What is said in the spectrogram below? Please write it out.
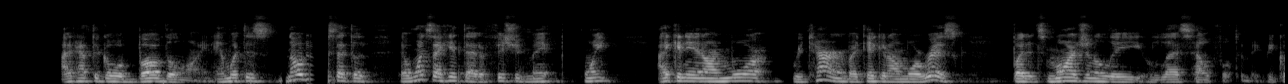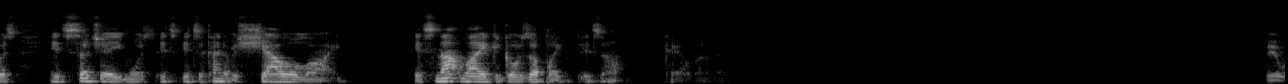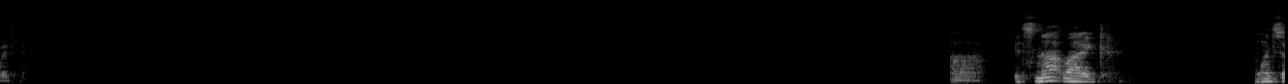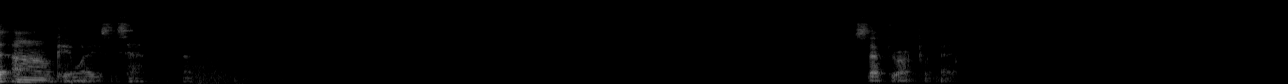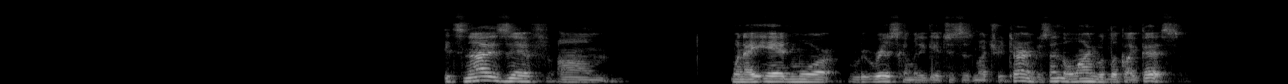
I'd have to go above the line. And what this, notice that the that once I hit that efficient point, I can add on more return by taking on more risk, but it's marginally less helpful to me because it's such a more it's it's a kind of a shallow line. It's not like it goes up like it's oh okay, hold on a minute. Bear with me. Uh, it's not like once, uh, okay, why is this happening? Stop drawing for a minute. It's not as if, um, when I add more risk, I'm gonna get just as much return, because then the line would look like this.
